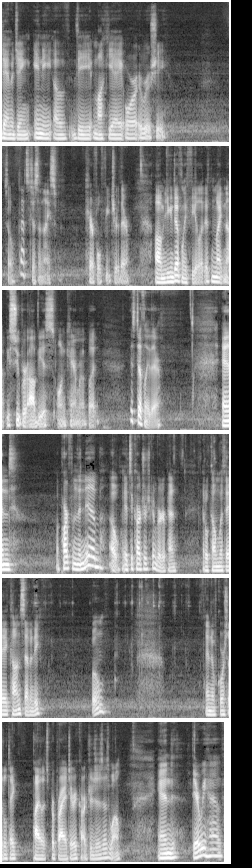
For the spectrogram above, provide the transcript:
damaging any of the Maki-e or Urushi. So that's just a nice, careful feature there. Um, you can definitely feel it. It might not be super obvious on camera, but it's definitely there. And apart from the nib, oh, it's a cartridge converter pen. It'll come with a Con 70. Boom. And of course, it'll take Pilot's proprietary cartridges as well. And there we have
